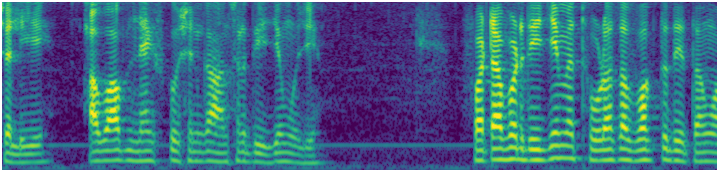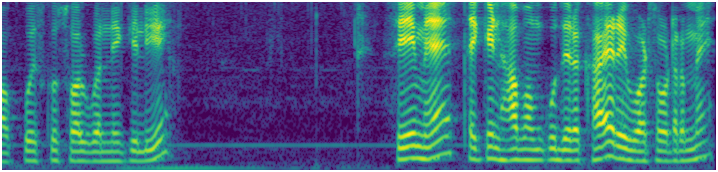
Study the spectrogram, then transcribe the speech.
चलिए, अब आप नेक्स्ट क्वेश्चन का आंसर दीजिए मुझे। फटाफट दीजिए, मैं थोड़ा सा वक्त देता हूँ आपको इसको सॉल्व करने के लिए। सेम है सेकेंड हाफ़ हमको दे रखा है रिवर्स ऑर्डर में।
